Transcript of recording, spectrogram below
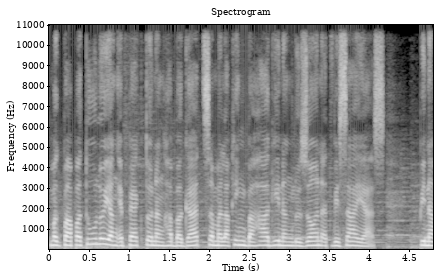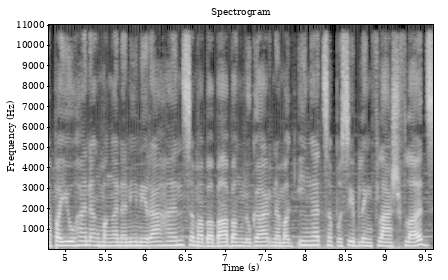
magpapatuloy ang epekto ng habagat sa malaking bahagi ng Luzon at Visayas. Pinapayuhan ang mga naninirahan sa mabababang lugar na mag-ingat sa posibleng flash floods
